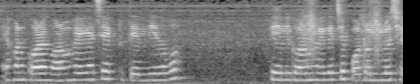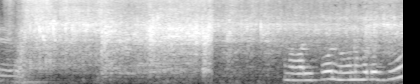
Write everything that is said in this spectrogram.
এখন কড়া গরম হয়ে গেছে, একটু তেল দিয়ে দেবো। তেল গরম হয়ে গেছে, পটলগুলো ছেড়ে দেবো। অল্প নুন, হলুদ দিয়ে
